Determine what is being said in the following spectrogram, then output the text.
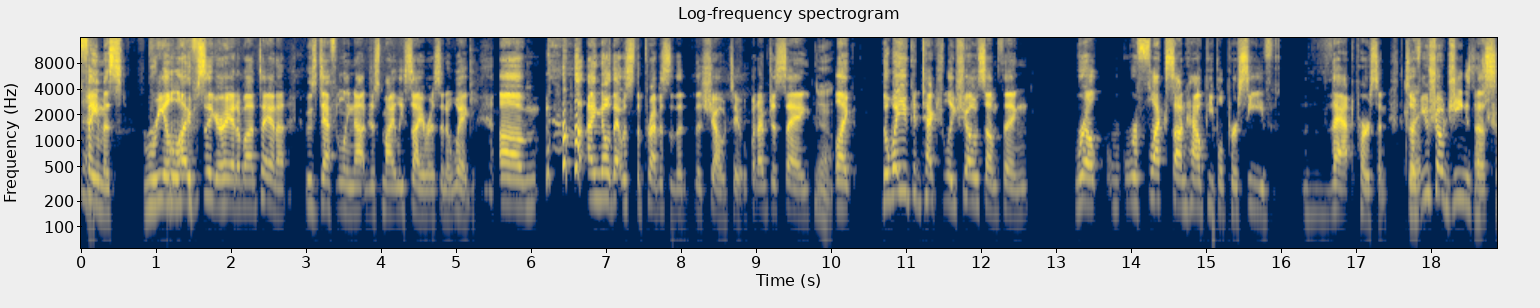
Yeah. famous real life singer Hannah Montana, who's definitely not just Miley Cyrus in a wig. Um, I know that was the premise of the, the show too, but I'm just saying, yeah. like, the way you contextually show something re- reflects on how people perceive that person. So if you show Jesus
